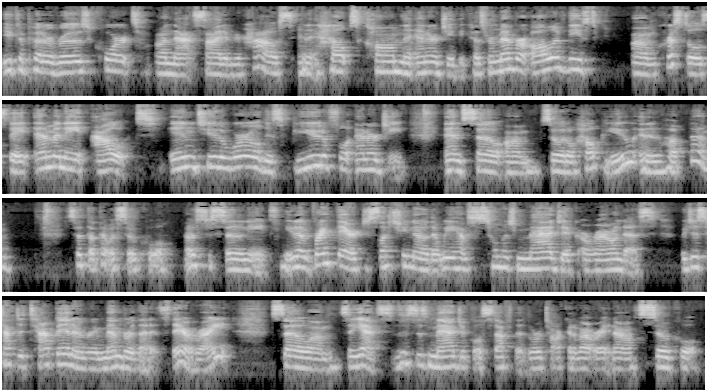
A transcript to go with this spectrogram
you can put a rose quartz on that side of your house, and it helps calm the energy. Because remember, all of these um, crystals, they emanate out into the world this beautiful energy, and so um, so it'll help you and it'll help them. So I thought that was so cool. That was just so neat. You know, right there, just let you know that we have so much magic around us. We just have to tap in and remember that it's there, right? So, um, so yes, this is magical stuff that we're talking about right now. so cool.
